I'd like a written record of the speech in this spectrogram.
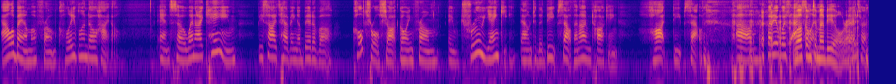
Alabama from Cleveland, Ohio. And so when I came, besides having a bit of a cultural shock going from a true Yankee down to the deep South, and I'm talking hot deep South. Um, but it was excellent. Welcome to Mobile, right? That's right.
